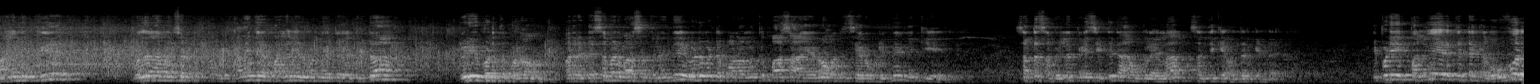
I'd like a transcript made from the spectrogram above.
மகளிருக்கு முதலமைச்சர் கலைஞர் மகளிர் உரிமை தொகை திட்டம் விரிவுபடுத்தப்படும். வர டிசம்பர் மாசத்திலிருந்து விடுபட்டு போனவங்களுக்கு மாசம் ஆயிரம் ரூபா வந்து சேரும் அப்படின்னு இன்னைக்கு சட்டசபையில் பேசிட்டு நான் உங்களை எல்லாம் சந்திக்க வந்திருக்கின்றேன். இப்படி பல்வேறு திட்டங்கள் ஒவ்வொரு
